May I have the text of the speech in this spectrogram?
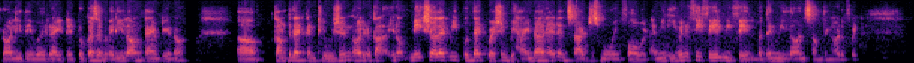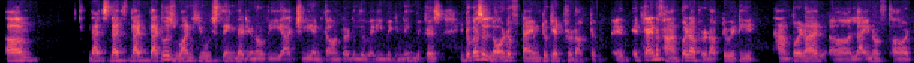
Probably they were right. It took us a very long time to you know uh, come to that conclusion or you know make sure that we put that question behind our head and start just moving forward. I mean, even if we fail, we fail, but then we learn something out of it. Um, that's that's that that was one huge thing that you know we actually encountered in the very beginning because it took us a lot of time to get productive it, it kind of hampered our productivity it hampered our uh, line of thought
